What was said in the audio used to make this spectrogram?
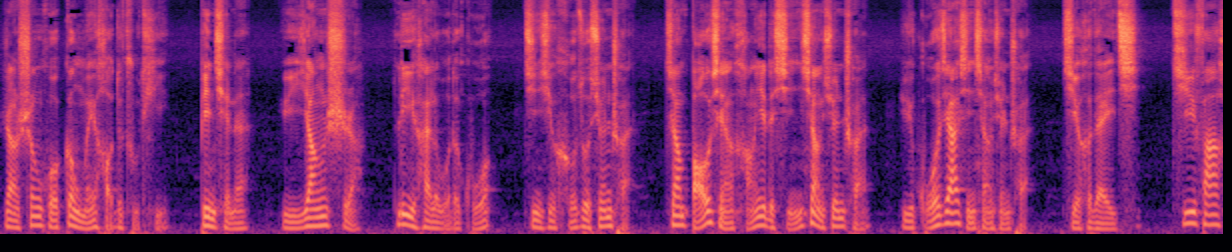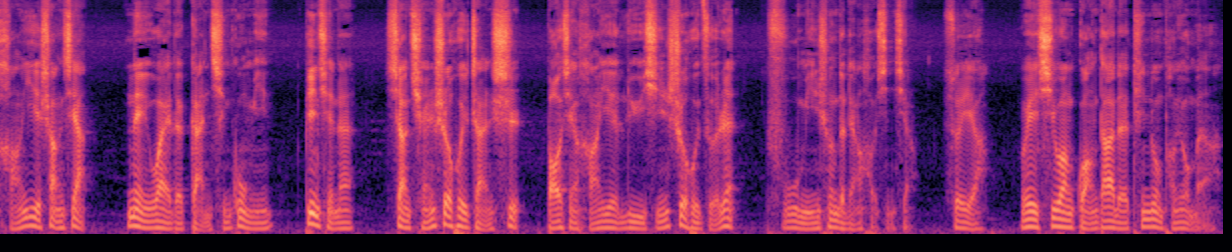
让生活更美好的主题，并且呢，与央视啊厉害了我的国进行合作宣传，将保险行业的形象宣传与国家形象宣传结合在一起，激发行业上下内外的感情共鸣，并且呢，向全社会展示保险行业履行社会责任、服务民生的良好形象。所以啊，我也希望广大的听众朋友们啊，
